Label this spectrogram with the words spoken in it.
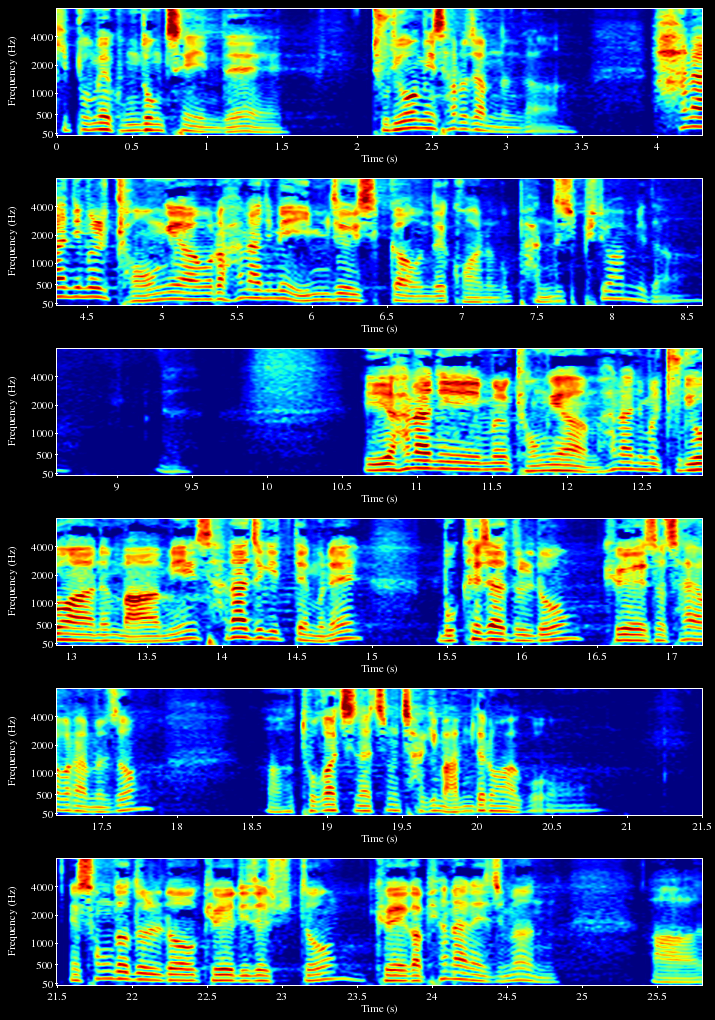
기쁨의 공동체인데 두려움이 사로잡는가? 하나님을 경외함으로 하나님의 임재의식 가운데 거하는 건 반드시 필요합니다. 네. 이 하나님을 경외함, 하나님을 두려워하는 마음이 사라지기 때문에 목회자들도 교회에서 사역을 하면서 어, 도가 지나치면 자기 마음대로 하고 성도들도 교회 리더십도 교회가 편안해지면 아,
